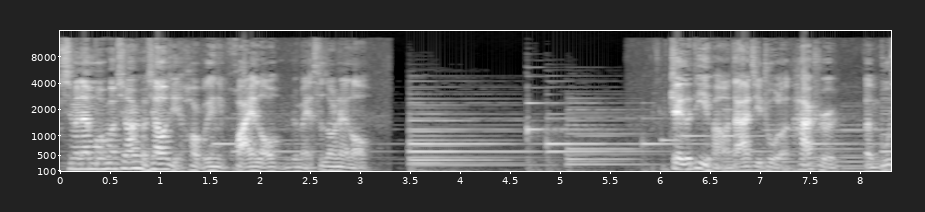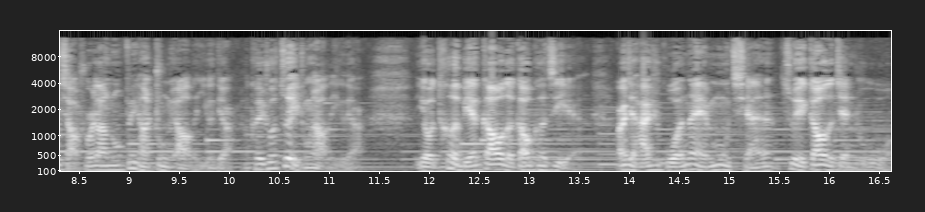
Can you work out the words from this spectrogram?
新闻联播说新华社消息，后边给你画一楼，就每次都是那楼。这个地方大家记住了，它是本部小说当中非常重要的一个地儿，可以说最重要的一个地儿，有特别高的高科技，而且还是国内目前最高的建筑物。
